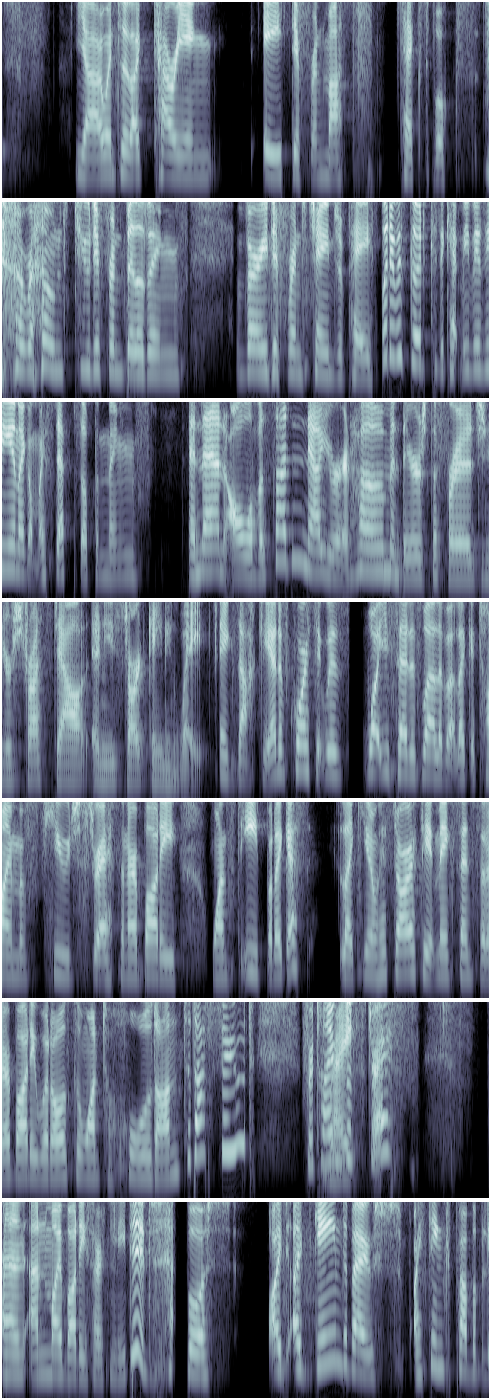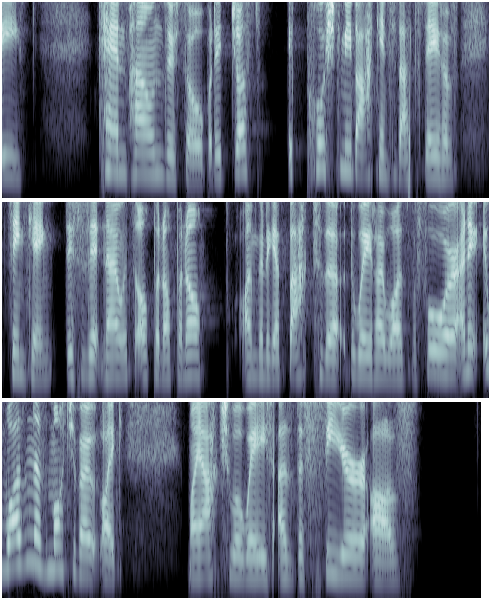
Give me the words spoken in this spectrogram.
Yeah, I went to like carrying eight different maths textbooks around two different buildings. Very different change of pace, but it was good because it kept me busy and I got my steps up and things. And then all of a sudden, now you're at home and there's the fridge and you're stressed out and you start gaining weight. Exactly. And of course, it was what you said as well about like a time of huge stress and our body wants to eat. But I guess, like, you know, historically, it makes sense that our body would also want to hold on to that food for times right. of stress. And, and my body certainly did. But I, I gained about, I think, probably 10 pounds or so, but it just it pushed me back into that state of thinking this is it now it's up and up and up I'm going to get back to the, the weight I was before. And it, it wasn't as much about like my actual weight as the fear of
